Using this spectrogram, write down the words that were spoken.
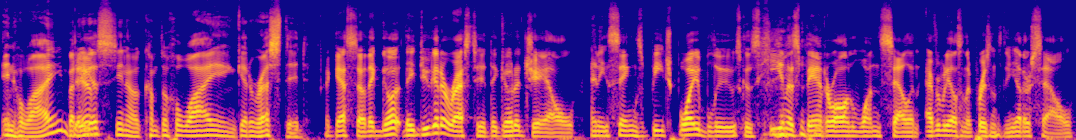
In Hawaii, but I guess, you know, come to Hawaii and get arrested. I guess so. They go. They do get arrested. They go to jail, and he sings Beach Boy blues because he and his band are all in one cell, and everybody else in the prison's in the other cell.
